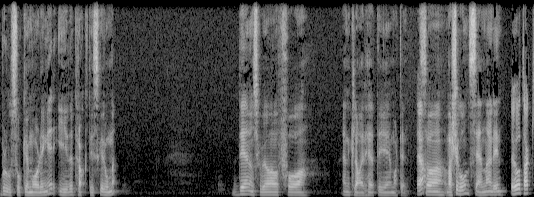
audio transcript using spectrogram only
blodsukkermålinger i det praktiske rommet? Det ønsker vi å få en klarhet i, Martin. Ja. Så vær så god, scenen er din. Jo, takk.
